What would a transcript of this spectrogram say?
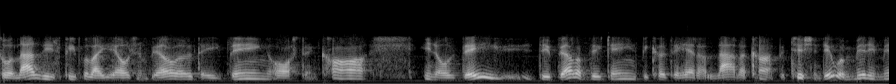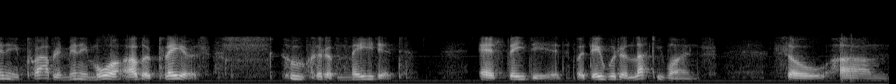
So a lot of these people like Elgin Baylor, Dave Bing, Austin Carr, you know, they developed their games because they had a lot of competition. There were many, many, probably many more other players who could have made it as they did, but they were the lucky ones. So, um,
